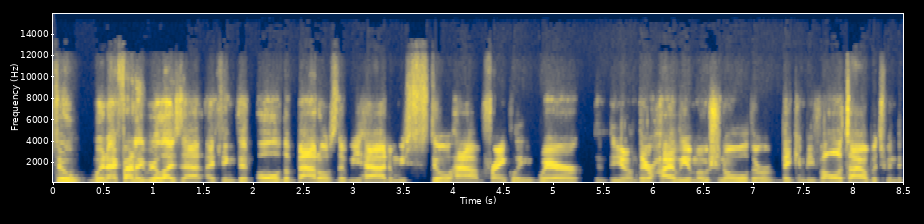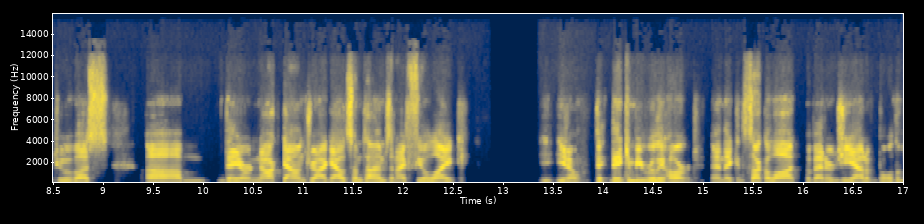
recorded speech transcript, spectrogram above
so when I finally realized that, I think that all the battles that we had and we still have, frankly, where you know they're highly emotional, they're they can be volatile between the two of us. Um, they are knocked down, drag out sometimes, and I feel like you know they, they can be really hard and they can suck a lot of energy out of both of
